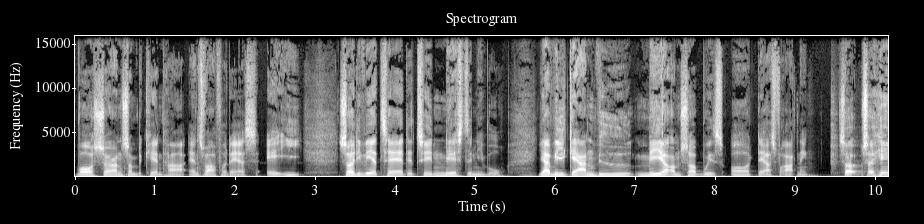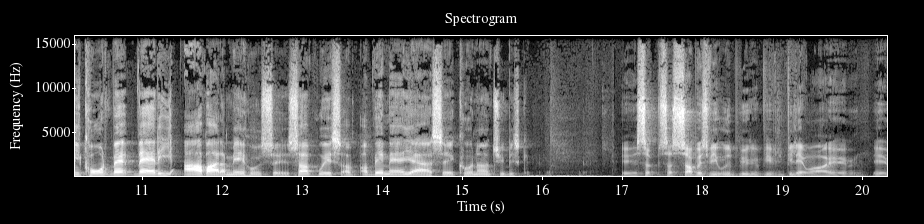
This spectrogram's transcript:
hvor Søren som bekendt har ansvar for deres AI, så er de ved at tage det til næste niveau. Jeg vil gerne vide mere om Subwiz og deres forretning. Så, så helt kort, hvad, hvad er det, I arbejder med hos uh, Subwiz, og, og hvem er jeres uh, kunder typisk? Øh, så, så Subwiz, vi udbygger, vi, vi laver øh, øh,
